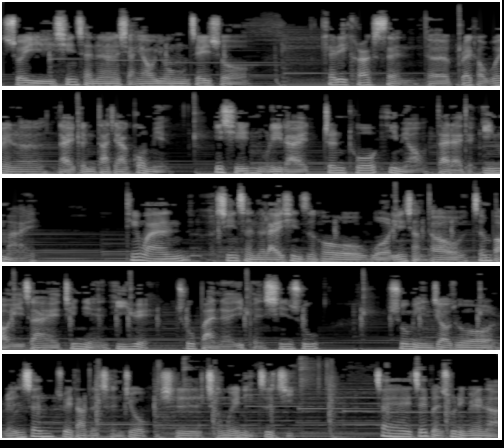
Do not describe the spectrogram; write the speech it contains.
所以，星辰呢，想要用这一首 Kelly Clarkson 的《Breakaway》呢，来跟大家共勉。一起努力来挣脱疫苗带来的阴霾。听完星辰的来信之后，我联想到曾宝仪在今年一月出版了一本新书，书名叫做《人生最大的成就是成为你自己》。在这本书里面呢，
